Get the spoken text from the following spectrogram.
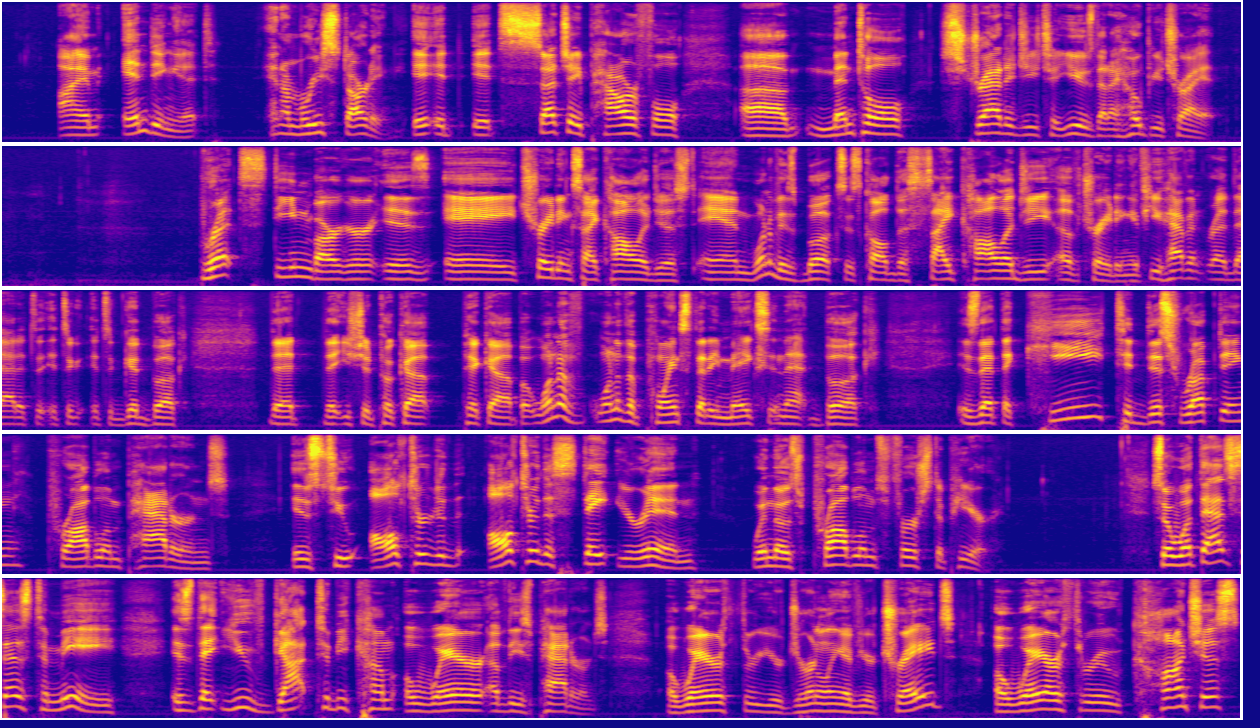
I'm ending it, and I'm restarting. It, it it's such a powerful uh, mental strategy to use that I hope you try it. Brett Steenbarger is a trading psychologist, and one of his books is called The Psychology of Trading. If you haven't read that, it's a, it's a, it's a good book that, that you should pick up. Pick up. But one of one of the points that he makes in that book is that the key to disrupting problem patterns is to alter alter the state you're in when those problems first appear. So, what that says to me is that you've got to become aware of these patterns, aware through your journaling of your trades, aware through conscious,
